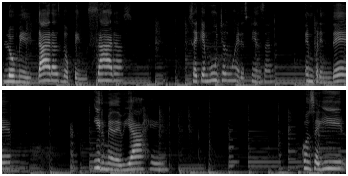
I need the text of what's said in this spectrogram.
lo meditaras, lo pensaras. Sé que muchas mujeres piensan emprender, irme de viaje, conseguir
